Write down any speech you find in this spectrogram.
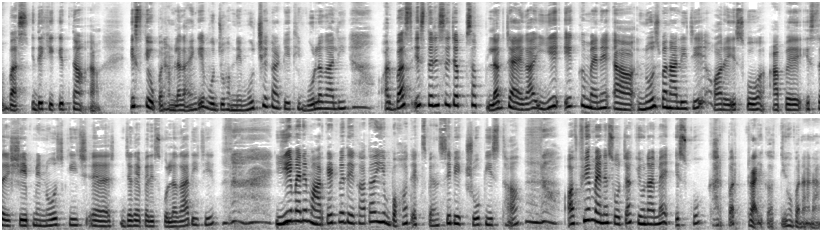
बस, देखिए कितना इसके ऊपर हम लगाएँगे। वो जो हमने मूछे काटी थी, वो लगा ली। और बस इस तरह से जब सब लग जाएगा, ये एक मैंने नोज़ बना लीजिए और इसको आप इस तरह शेप में नोज़ की जगह पर इसको लगा दीजिए। ये मैंने मार्केट में देखा था, ये बहुत एक्सपेंसिव एक शो पीस था। और फिर मैंने सोचा, क्यों ना मैं इसको घर पर ट्राई करती हूँ बनाना।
